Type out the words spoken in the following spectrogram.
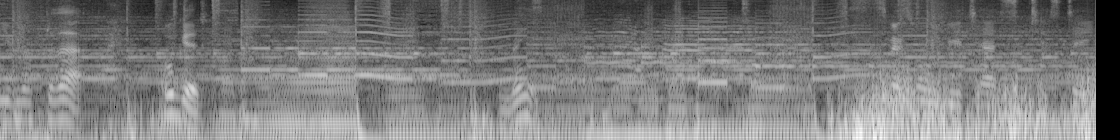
Even after that, all good. Amazing. This next one will be a test testing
